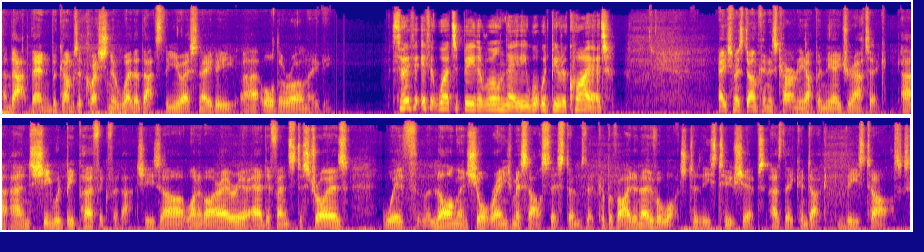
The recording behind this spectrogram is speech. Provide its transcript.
And that then becomes a question of whether that's the US Navy uh, or the Royal Navy. So, if, if it were to be the Royal Navy, what would be required? HMS Duncan is currently up in the Adriatic, uh, and she would be perfect for that. She's uh, one of our area air defence destroyers with long and short range missile systems that could provide an overwatch to these two ships as they conduct these tasks.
